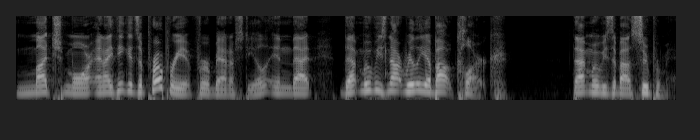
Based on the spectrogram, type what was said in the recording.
much more, and I think it's appropriate for Man of Steel in that that movie's not really about Clark. That movie's about Superman.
